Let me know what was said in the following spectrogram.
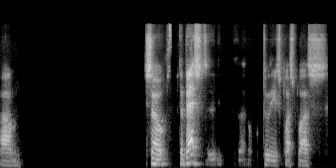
Um. So the best, do these plus plus.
